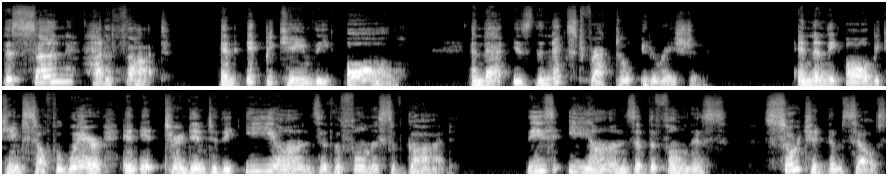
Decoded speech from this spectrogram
The Son had a thought, and it became the All, and that is the next fractal iteration. And then the All became self-aware, and it turned into the eons of the fullness of God. These eons of the fullness sorted themselves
